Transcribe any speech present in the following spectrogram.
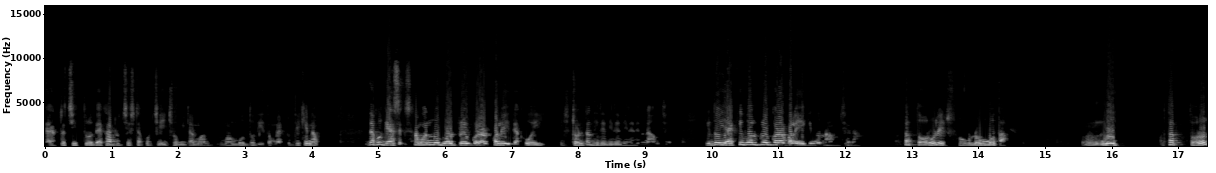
একটা চিত্র দেখানোর চেষ্টা করছি এই ছবিটার মধ্য দিয়ে তোমরা একটু দেখে নাও। দেখো গ্যাসের সামান্য বল প্রয়োগ করার ফলে দেখো এই পিস্টনটা ধীরে ধীরে ধীরে ধীরে নামছে। কিন্তু এই একই বল প্রয়োগ করার ফলে এই কিন্তু নামছে না। অর্থাৎ তরলের উম, নেই। অর্থাৎ তরল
